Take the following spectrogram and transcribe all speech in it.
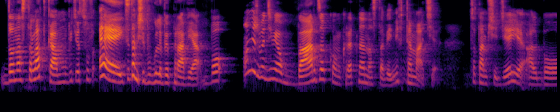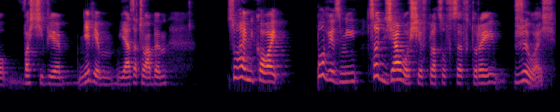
do nastolatka mówić od słów, ej, co tam się w ogóle wyprawia? Bo on już będzie miał bardzo konkretne nastawienie w temacie. Co tam się dzieje, albo właściwie, nie wiem, ja zaczęłabym. Słuchaj, Mikołaj, powiedz mi, co działo się w placówce, w której żyłeś?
